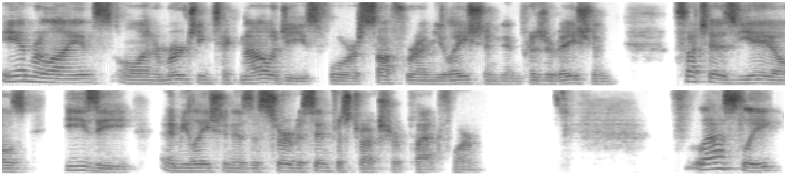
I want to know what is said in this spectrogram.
and reliance on emerging technologies for software emulation and preservation, such as Yale's EaaSI emulation as a service infrastructure platform. Lastly,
